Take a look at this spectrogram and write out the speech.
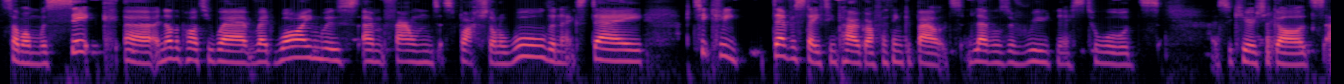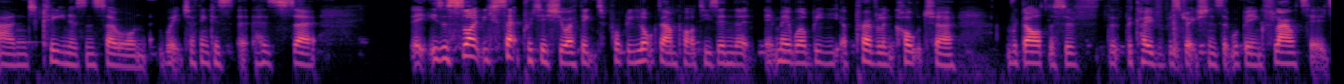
someone was sick. Uh, another party where red wine was um, found splashed on a wall the next day. Particularly devastating paragraph, I think, about levels of rudeness towards security guards and cleaners and so on, which I think has has uh, is a slightly separate issue. I think to probably lockdown parties in that it may well be a prevalent culture, regardless of the, the COVID restrictions that were being flouted.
